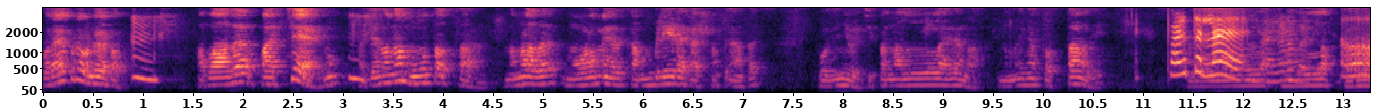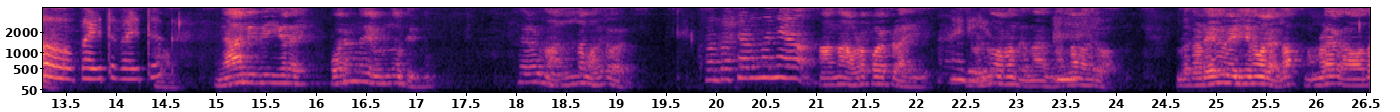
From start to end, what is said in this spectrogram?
കുറെ കൂടെ ഉണ്ട് കേട്ടോ. അപ്പൊ അത് പച്ചയായിരുന്നു. പച്ചയെന്ന് പറഞ്ഞാൽ മൂത്ത സാധനം. നമ്മളത് മോളമ്മ അത് കമ്പിളിയുടെ കഷ്ണത്തിനകത്ത് പൊതിഞ്ഞു വെച്ചു. ഇപ്പൊ നല്ല ഇതുണ്ടോ? നമ്മളിങ്ങനെ തൊട്ടാ മതി. പഴുത്തല്ലേ? ഓ പഴുത്ത് പഴുത്ത്. ഞാനിത് ഈയിടെ ഒരെണ്ണം എവിടുന്നോ തിന്നു. നല്ല മധുരമായിരുന്നു. എന്നാ അവിടെ പോയപ്പോഴായിരിക്കും ഇവിടുന്ന് പറഞ്ഞ തിന്നായിരുന്നു നല്ല മധുരമാണ് നമ്മൾ കടയിൽ നിന്ന് മേടിക്കുന്ന പോലെയല്ല. നമ്മുടെ അത്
